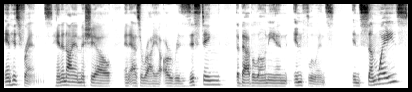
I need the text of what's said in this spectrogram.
and his friends, Hananiah, Mishael, and Azariah, are resisting the Babylonian influence in some ways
